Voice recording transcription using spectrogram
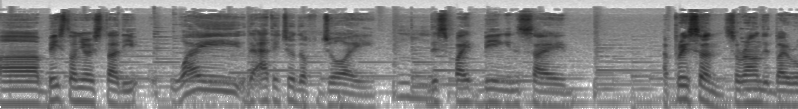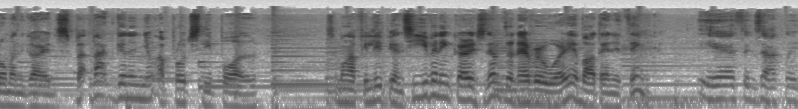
uh, based on your study, why the attitude of joy, despite being inside a prison surrounded by Roman guards? Ba bakit ganun yung approach ni Paul sa mga Philippians? He even encouraged them to never worry about anything. Yes, exactly.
